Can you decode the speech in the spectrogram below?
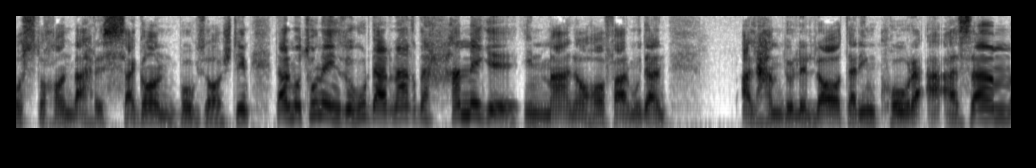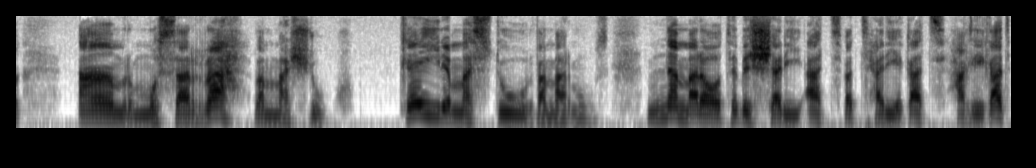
استخوان بهر سگان بگذاشتیم. در متون این ظهور در نقد همه این معناها فرمودند الحمدلله در این کور اعظم امر مسرح و مشروع غیر مستور و مرموز نه مراتب شریعت و طریقت حقیقت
